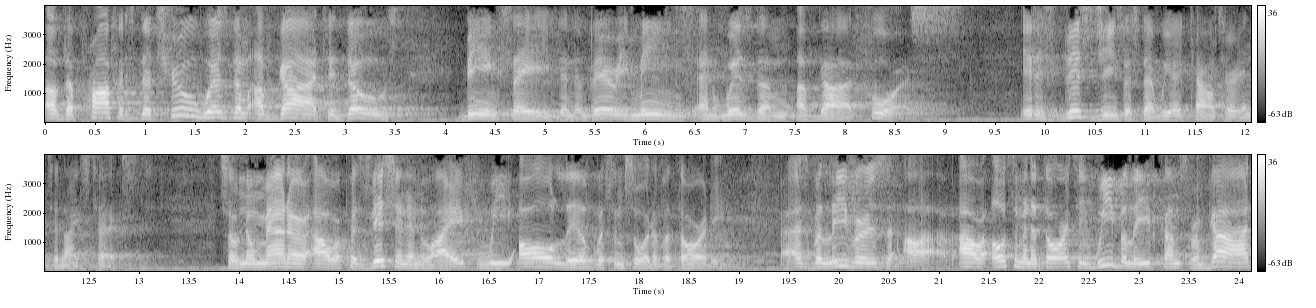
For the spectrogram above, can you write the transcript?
of the prophets, the true wisdom of God to those being saved, and the very means and wisdom of God for us. It is this Jesus that we encounter in tonight's text. So, no matter our position in life, we all live with some sort of authority. As believers, uh, our ultimate authority, we believe, comes from God.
